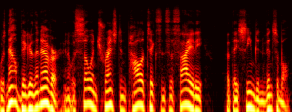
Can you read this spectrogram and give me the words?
was now bigger than ever, and it was so entrenched in politics and society that they seemed invincible.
